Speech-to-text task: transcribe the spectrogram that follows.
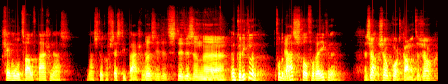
Geen 112 pagina's, maar een stuk of 16 pagina's. Dit, dit is, dit is een. Een curriculum voor de Ja. basisschool voor rekenen. en zo, zo kort kan het dus ook.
